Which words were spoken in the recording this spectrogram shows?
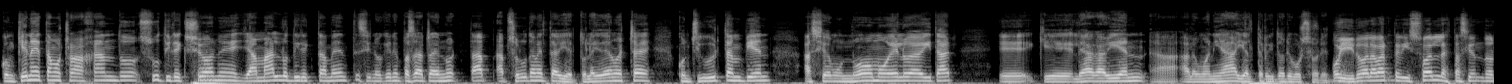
con quiénes estamos trabajando, sus direcciones, llamarlos directamente, si no quieren pasar a través está absolutamente abierto. La idea nuestra es contribuir también hacia un nuevo modelo de habitar eh, que le haga bien a, a la humanidad y al territorio por sobre todo. Oye, y toda la parte visual la está haciendo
